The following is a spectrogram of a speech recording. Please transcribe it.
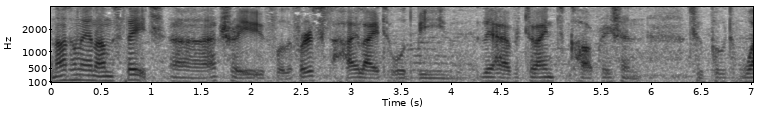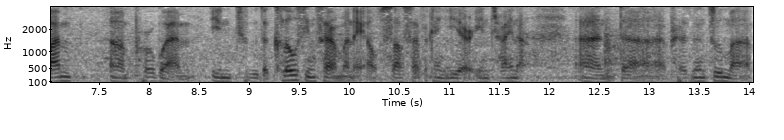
Not only on stage, uh, actually for the first highlight would be they have joint cooperation to put one uh, program into the closing ceremony of South African Year in China, and uh, President Zuma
